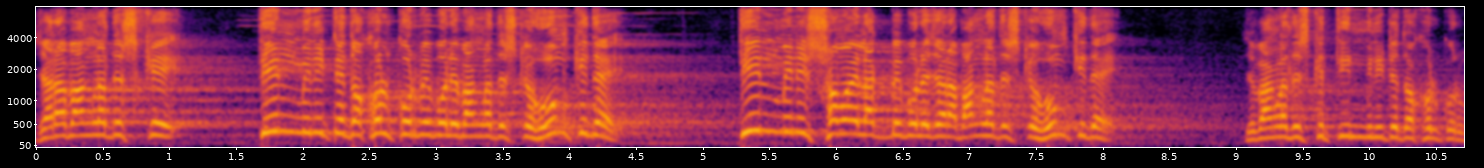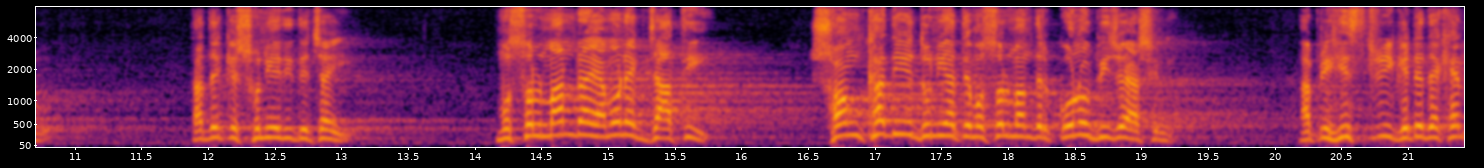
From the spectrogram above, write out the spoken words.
যারা বাংলাদেশকে তিন মিনিটে দখল করবে বলে বাংলাদেশকে হুমকি দেয়, তিন মিনিট সময় লাগবে বলে যারা বাংলাদেশকে হুমকি দেয়, যে বাংলাদেশকে তিন মিনিটে দখল করব। তাদেরকে শুনিয়ে দিতে চাই, মুসলমানরা এমন এক জাতি, সংখ্যা দিয়ে দুনিয়াতে মুসলমানদের কোনো বিজয় আসেনি। আপনি হিস্ট্রি ঘেটে দেখেন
